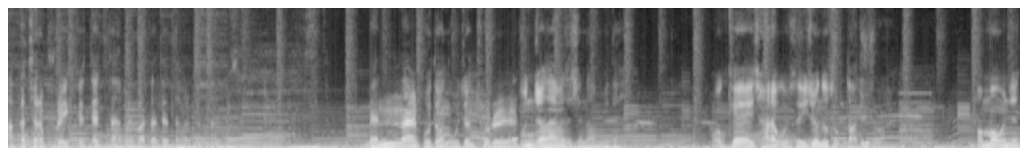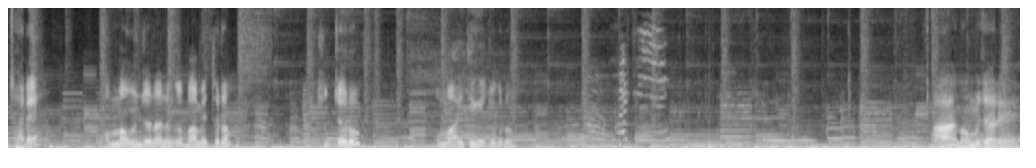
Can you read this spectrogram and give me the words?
아까처럼 브레이크 뗐다 밟았다 뗐다 밟았다 하면서. 맨날 보던 오전초를 운전하면서 지납니다. 오케이, 잘하고 있어. 이 정도 속도 아주 좋아. 엄마 운전 잘해? 엄마 운전하는 거 마음에 들어? 진짜로? 엄마 화이팅 해줘 그럼. 아 너무 잘해.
